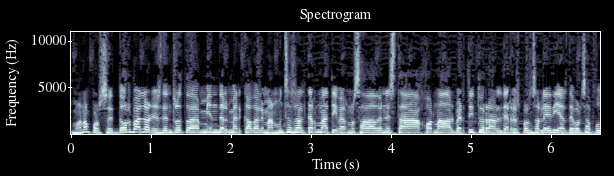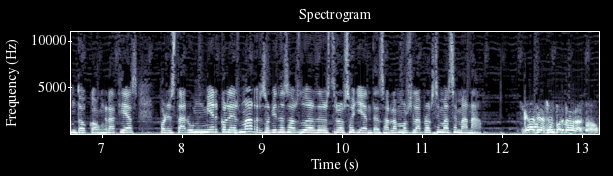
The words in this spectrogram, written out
Bueno, pues eh, dos valores dentro también del mercado alemán. Muchas alternativas nos ha dado en esta jornada Alberto Iturral, de responsable de días de bolsa.com. Gracias por estar un miércoles más resolviendo esas dudas de nuestros oyentes. Hablamos la próxima semana. Gracias, un fuerte abrazo.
